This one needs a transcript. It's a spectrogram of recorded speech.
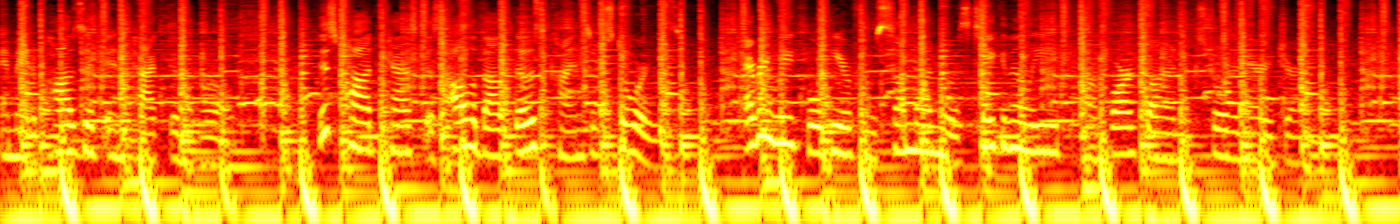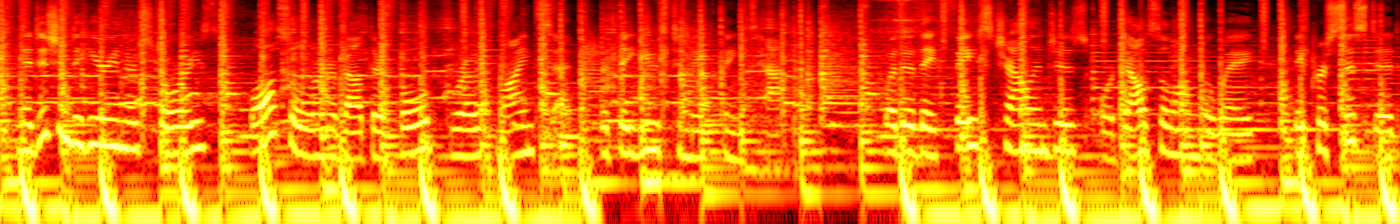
and made a positive impact in the world. This podcast is all about those kinds of stories. Every week, we'll hear from someone who has taken the lead or embarked on an extraordinary journey. In addition to hearing their stories, we'll also learn about their bold growth mindset that they use to make things happen. Whether they faced challenges or doubts along the way, they persisted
